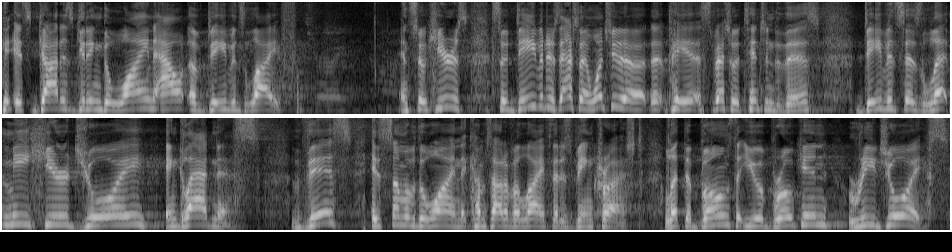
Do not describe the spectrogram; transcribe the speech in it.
it's God is getting the wine out of David's life. And so here's, so David is actually, I want you to pay special attention to this. David says, Let me hear joy and gladness. This is some of the wine that comes out of a life that is being crushed. Let the bones that you have broken rejoice.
